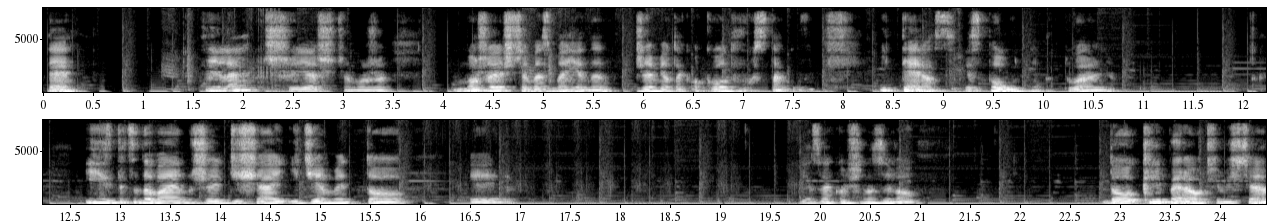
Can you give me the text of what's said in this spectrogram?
te tyle, czy jeszcze może? Może jeszcze wezmę jeden, żeby miał tak około dwóch staków. I teraz jest południe aktualnie. I zdecydowałem, że dzisiaj idziemy do. Yy, Jezu, jak on się nazywał? Do Creepera oczywiście.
